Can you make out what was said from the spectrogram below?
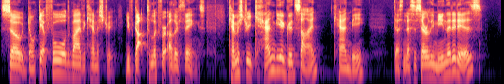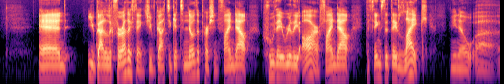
So don't get fooled by the chemistry. You've got to look for other things. Chemistry can be a good sign, can be. Doesn't necessarily mean that it is. And you've got to look for other things. You've got to get to know the person, find out who they really are, find out the things that they like, you know, uh,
